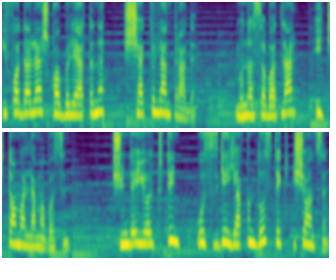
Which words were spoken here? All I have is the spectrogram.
ifodalash qobiliyatini shakllantiradi. Munosabatlar ikki tomonlama bo'lsin. Shunday yo'l tuting u sizga yaqin do'stdek ishonsin.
